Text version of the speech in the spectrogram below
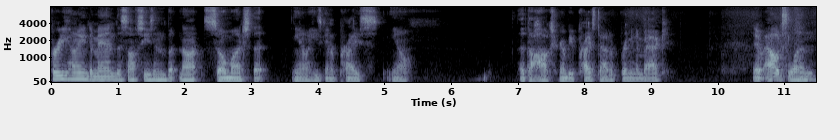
pretty high in demand this offseason, but not so much that, you know, he's going to price, you know, that the Hawks are going to be priced out of bringing him back. They have Alex Len,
